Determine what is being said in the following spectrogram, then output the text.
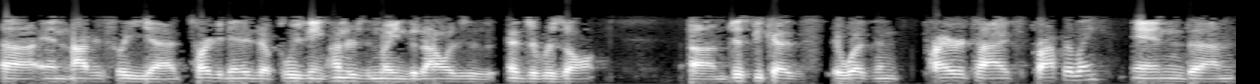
Uh, and obviously, uh, Target ended up losing hundreds of millions of dollars as, as a result, um, just because it wasn't prioritized properly. And um,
